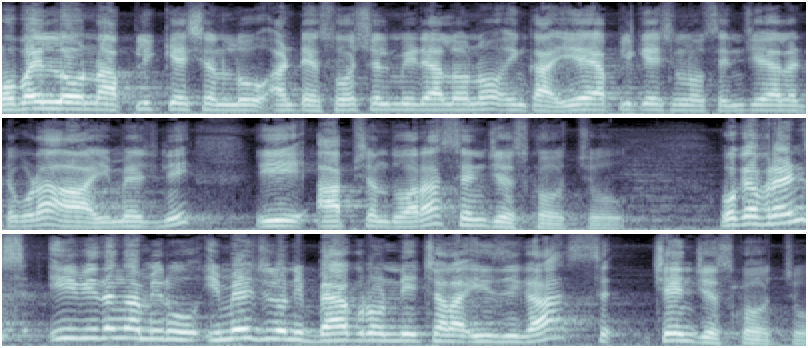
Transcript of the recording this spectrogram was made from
మొబైల్లో ఉన్న అప్లికేషన్లు అంటే సోషల్ మీడియాలోనో ఇంకా ఏ అప్లికేషన్లో సెండ్ చేయాలంటే కూడా ఆ ఇమేజ్ని ఈ ఆప్షన్ ద్వారా సెండ్ చేసుకోవచ్చు. ఓకే ఫ్రెండ్స్ ఈ విధంగా మీరు ఇమేజ్లోని బ్యాక్గ్రౌండ్ని చాలా ఈజీగా చేంజ్ చేసుకోవచ్చు.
